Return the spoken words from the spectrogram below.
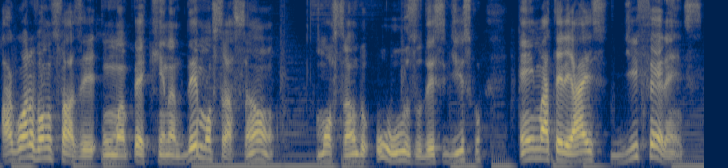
Agora vamos fazer uma pequena demonstração mostrando o uso desse disco em materiais diferentes.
